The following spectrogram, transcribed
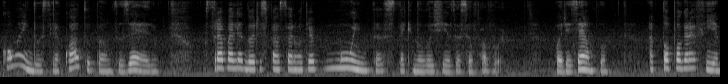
Com a indústria 4.0, os trabalhadores passaram a ter muitas tecnologias a seu favor. Por exemplo, a topografia,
